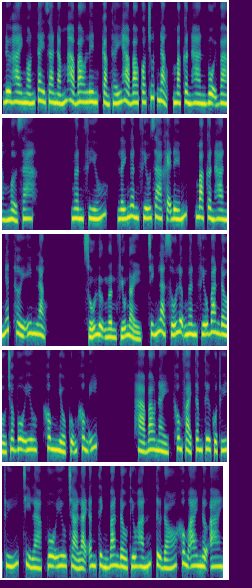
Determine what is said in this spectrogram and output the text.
đưa hai ngón tay ra nắm hà bao lên, cảm thấy hà bao có chút nặng mà Cần Hàn vội vàng mở ra. Ngân phiếu, lấy ngân phiếu ra khẽ đếm, mà Cần Hàn nhất thời im lặng. Số lượng ngân phiếu này, chính là số lượng ngân phiếu ban đầu cho vô ưu, không nhiều cũng không ít. Hà bao này không phải tâm tư của Thúy Thúy, chỉ là vô ưu trả lại ân tình ban đầu thiếu hắn, từ đó không ai nợ ai.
